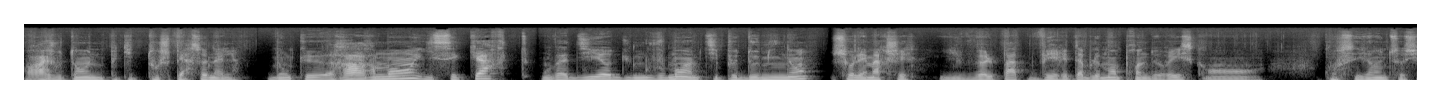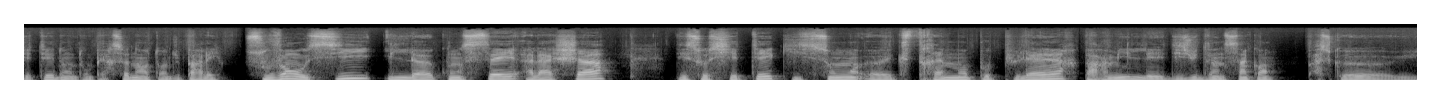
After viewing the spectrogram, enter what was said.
en rajoutant une petite touche personnelle. Donc euh, rarement ils s'écartent, on va dire, du mouvement un petit peu dominant sur les marchés. Ils ne veulent pas véritablement prendre de risques en conseillant une société dont, personne n'a entendu parler. Souvent aussi, ils conseillent à l'achat des sociétés qui sont euh, extrêmement populaires parmi les 18-25 ans. Parce que euh,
